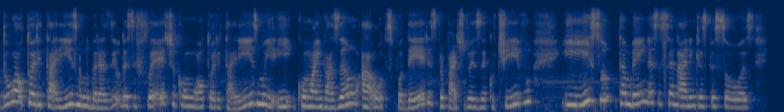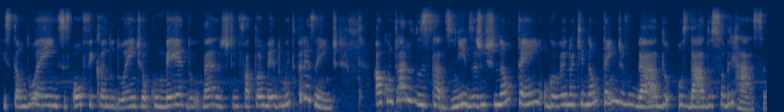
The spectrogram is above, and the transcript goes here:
do autoritarismo no Brasil, desse flerte com o autoritarismo e, e com a invasão a outros poderes por parte do executivo, e isso também nesse cenário em que as pessoas estão doentes, ou ficando doentes, ou com medo, né, a gente tem um fator medo muito presente. Ao contrário dos Estados Unidos, a gente não tem, o governo aqui não tem divulgado os dados sobre raça,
